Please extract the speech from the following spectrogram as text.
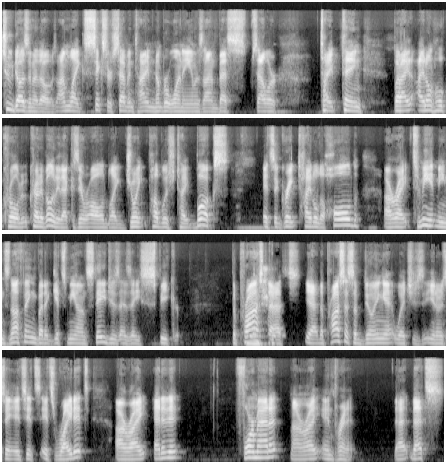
two dozen of those. I'm like six or seven time number one Amazon bestseller type thing. But I, I don't hold credibility to that because they were all like joint published type books. It's a great title to hold. All right. To me, it means nothing, but it gets me on stages as a speaker the process yeah, sure. yeah, the process of doing it which is you know say it's it's it's write it all right edit it format it all right and print it that that's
